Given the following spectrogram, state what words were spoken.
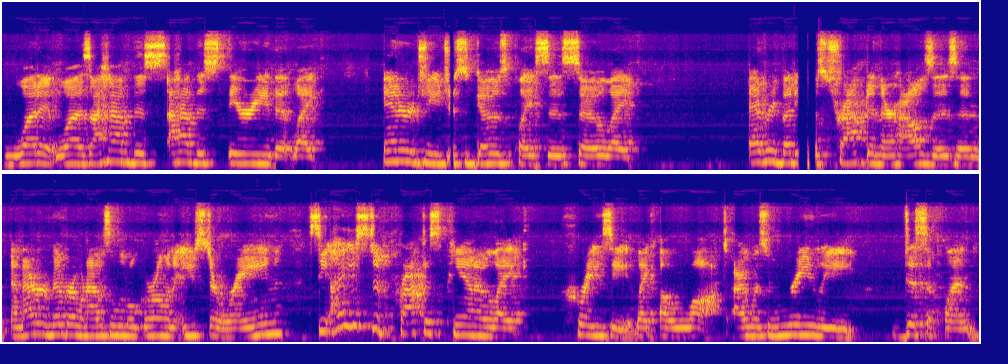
what it was. I have this, I have this theory that like energy just goes places. So like everybody was trapped in their houses, and and I remember when I was a little girl and it used to rain. See, I used to practice piano like crazy, like a lot. I was really disciplined.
